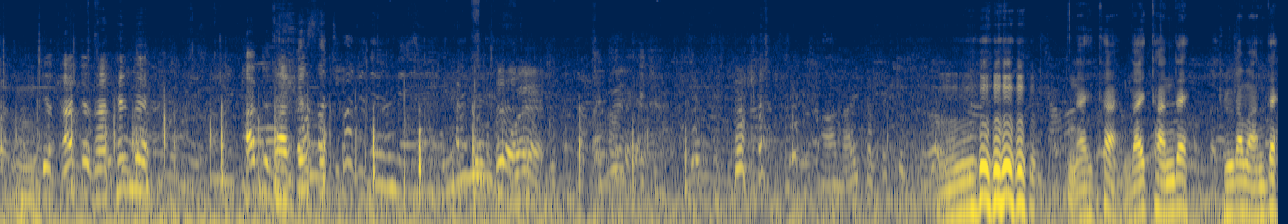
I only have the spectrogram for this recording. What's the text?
음. 이제 다때 다 텐데 다때 다거 찍어줘야 되는데. 음, 나이트 나이트 안 돼. 불 나면 안 돼.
